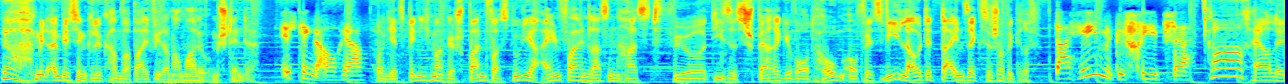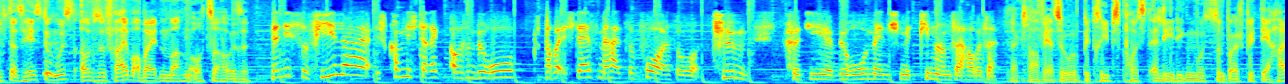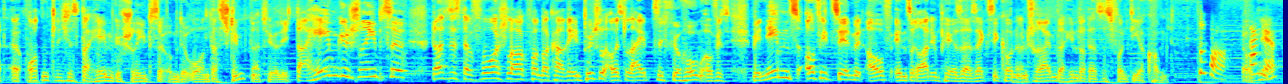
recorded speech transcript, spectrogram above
ja, mit ein bisschen Glück haben wir bald wieder normale Umstände. Ich denke auch, ja. Und jetzt bin ich mal gespannt, was du dir einfallen lassen hast für dieses sperrige Wort Homeoffice. Wie lautet dein sächsischer Begriff? Daheim geschrieben. Ach, herrlich. Das heißt, du musst auch so Schreibarbeiten machen, auch zu Hause. Ja, nicht so viele. Ich komme nicht direkt aus dem Büro, aber ich stelle es mir halt so vor, so schlimm für die Büromenschen mit Kindern zu Hause. Na klar, wer so Betriebspost erledigen muss zum Beispiel, der hat ein ordentliches Daheimgeschriebse um die Ohren. Das stimmt natürlich. Daheimgeschriebse, das ist der Vorschlag von der Karin Püschel aus Leipzig für Homeoffice. Wir nehmen es offiziell mit auf ins Radio PSR Sexikon und schreiben dahinter, dass es von dir kommt. Super, danke.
